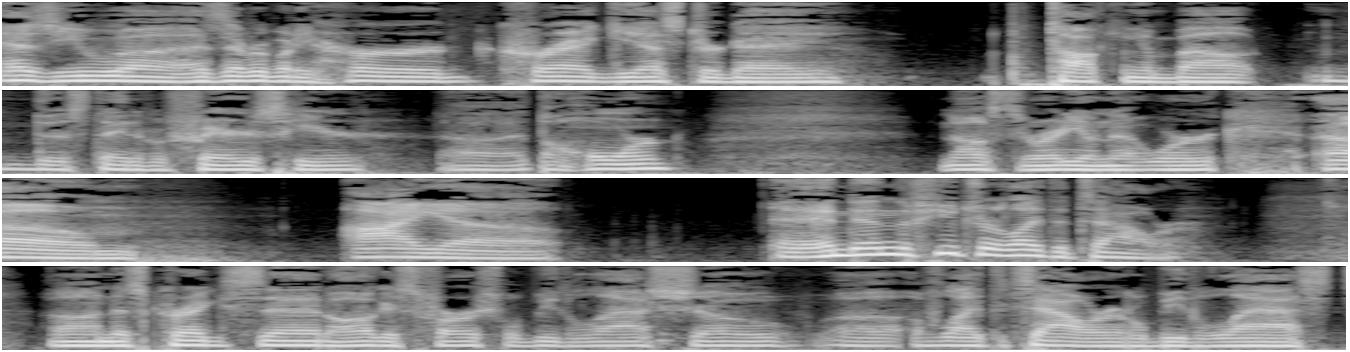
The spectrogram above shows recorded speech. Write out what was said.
As you, uh, as everybody heard Craig yesterday talking about the state of affairs here uh, at the Horn, Austin Radio Network. Um, I, uh, and in the future, Light the Tower. Uh, and as Craig said, August 1st will be the last show uh, of Light the Tower. It'll be the last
